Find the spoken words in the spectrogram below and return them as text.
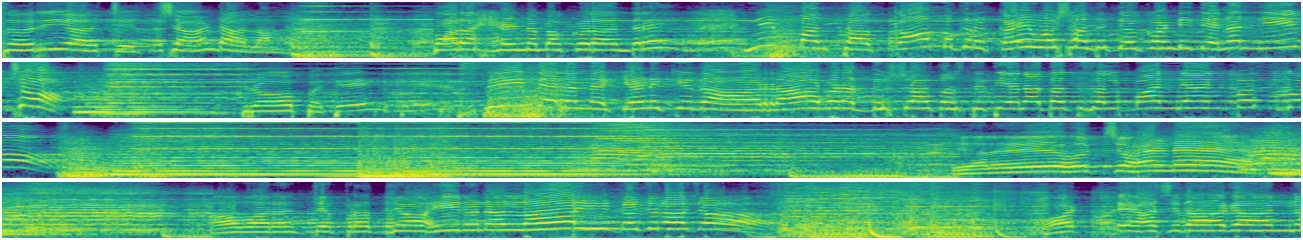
ಸರಿಯಾಚೆ ಚಾಂಡಾಲ. ಪರ ಹೆಣ್ಣು ಮಕ್ಕಳು ಅಂದ್ರೆ ನಿಮ್ಮಂತ ಕಾಮಕರ ಕೈವಶ ಅಂತ ತಿಳ್ಕೊಂಡಿದ್ದೇನ ನೀಚ. ದ್ರೌಪದಿ ಸೀತೆಯರನ್ನ ಕೆಣಕಿದ ಆ ರಾವಣ ದುಶ್ಯಾಸನ ಸ್ಥಿತಿಯನ್ನ ಸ್ವಲ್ಪ ನೆನ್ಪಿಸ್ಕೋ ಎಲೇ ಹುಚ್ಚು ಹೆಣ್ಣೆ. ಅವರಂತೆ ಪ್ರಜ್ಞಾಹೀನನಲ್ಲ ಈ ಗಜರಾಜ. ಹೊಟ್ಟೆ ಹಸಿದಾಗ ಅನ್ನ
